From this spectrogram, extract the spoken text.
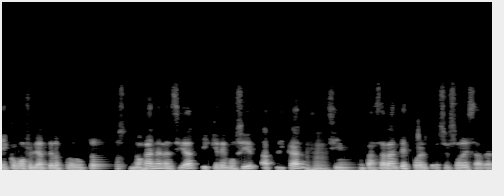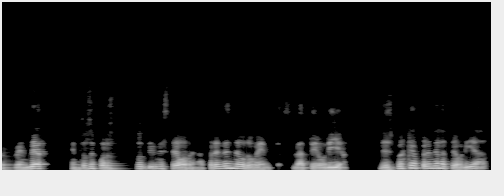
eh, cómo afiliarte los productos, nos gana la ansiedad y queremos ir a aplicar sin pasar antes por el proceso de saber vender. Entonces, por eso tiene este orden. Aprendes neuroventas, la teoría. Después que aprendes la teoría,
